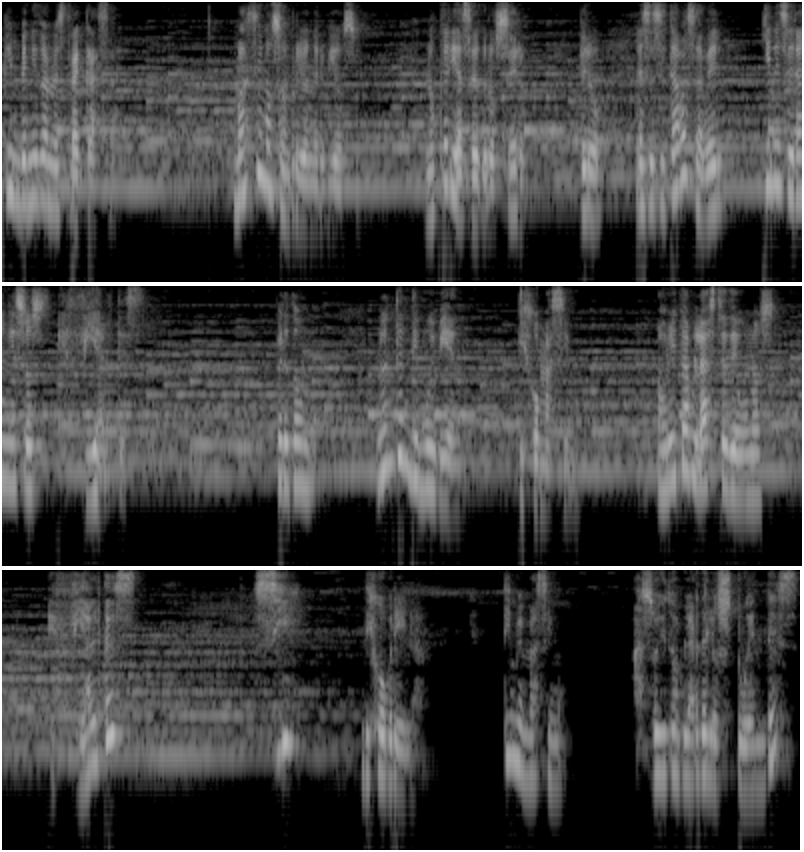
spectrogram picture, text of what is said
Bienvenido a nuestra casa. Máximo sonrió nervioso. No quería ser grosero, pero necesitaba saber quiénes eran esos efialtes. Perdón, no entendí muy bien, dijo Máximo. ¿Ahorita hablaste de unos efialtes? Sí, dijo Brina. Dime, Máximo, ¿has oído hablar de los duendes?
